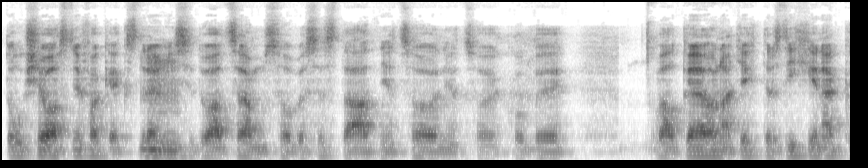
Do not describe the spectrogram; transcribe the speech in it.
to už je vlastně fakt extrémní hmm. situace a muselo by se stát něco, něco jakoby velkého na těch trzích, jinak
